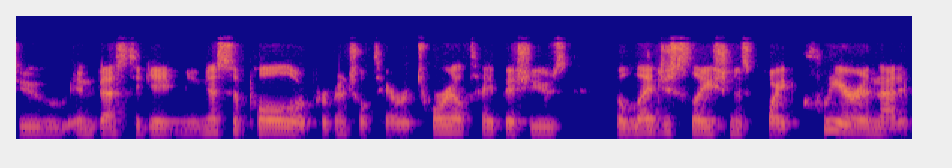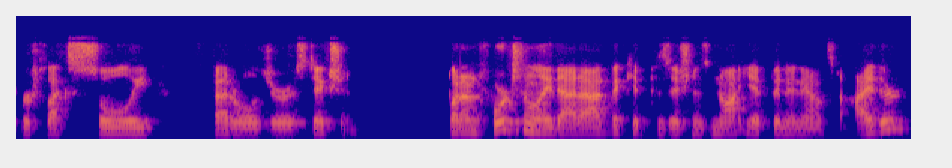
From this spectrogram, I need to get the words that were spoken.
to investigate municipal or provincial territorial type issues. The legislation is quite clear in that it reflects solely federal jurisdiction. But unfortunately, that advocate position has not yet been announced either.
